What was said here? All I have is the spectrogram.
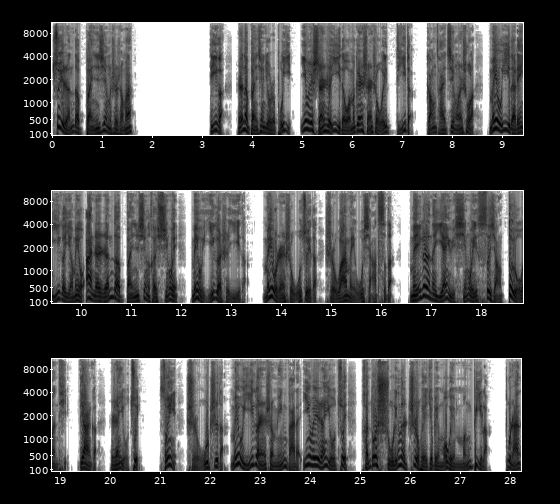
罪人的本性是什么？第一个人的本性就是不义，因为神是义的，我们跟神是为敌的。刚才经文说了，没有义的，连一个也没有。按照人的本性和行为，没有一个是义的。没有人是无罪的，是完美无瑕疵的。每个人的言语、行为、思想都有问题。第二个人有罪，所以是无知的。没有一个人是明白的，因为人有罪，很多属灵的智慧就被魔鬼蒙蔽了。不然，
